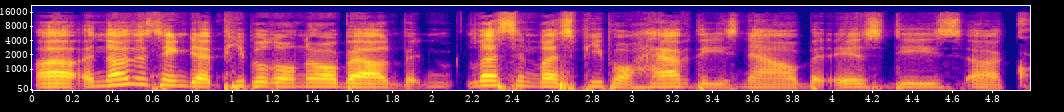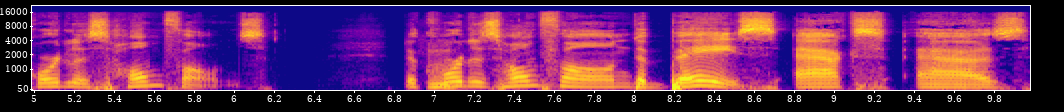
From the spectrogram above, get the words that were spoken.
Uh, another thing that people don't know about, but less and less people have these now, but is these uh, cordless home phones. The Hmm. cordless home phone, the base acts as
